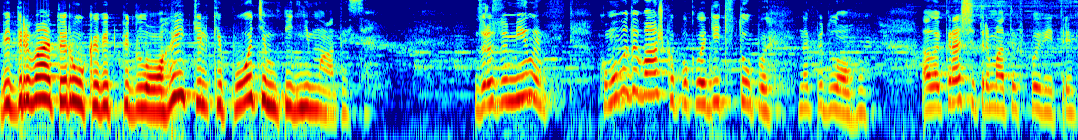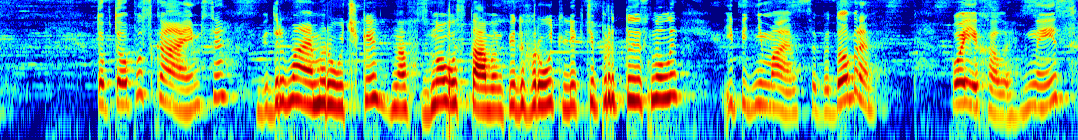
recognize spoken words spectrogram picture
відривати руки від підлоги і тільки потім підніматися. Зрозуміли? Кому буде важко, покладіть ступи на підлогу, але краще тримати в повітрі. Тобто опускаємося, відриваємо ручки, знову ставимо під грудь, лікті притиснули і піднімаємо себе. Добре? Поїхали. Вниз.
